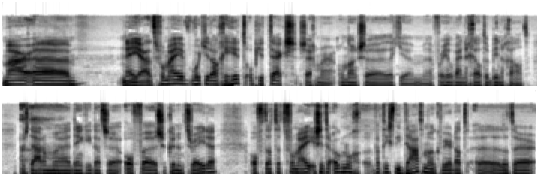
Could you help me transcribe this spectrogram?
Maar nee, ja, het, voor mij word je dan gehit op je tax, zeg maar. Ondanks eh, dat je hem eh, voor heel weinig geld hebt binnengehaald. Dus Ah. daarom eh, denk ik dat ze of ze kunnen hem traden. Of dat het voor mij zit er ook nog. Wat is die datum ook weer? Dat, dat er.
